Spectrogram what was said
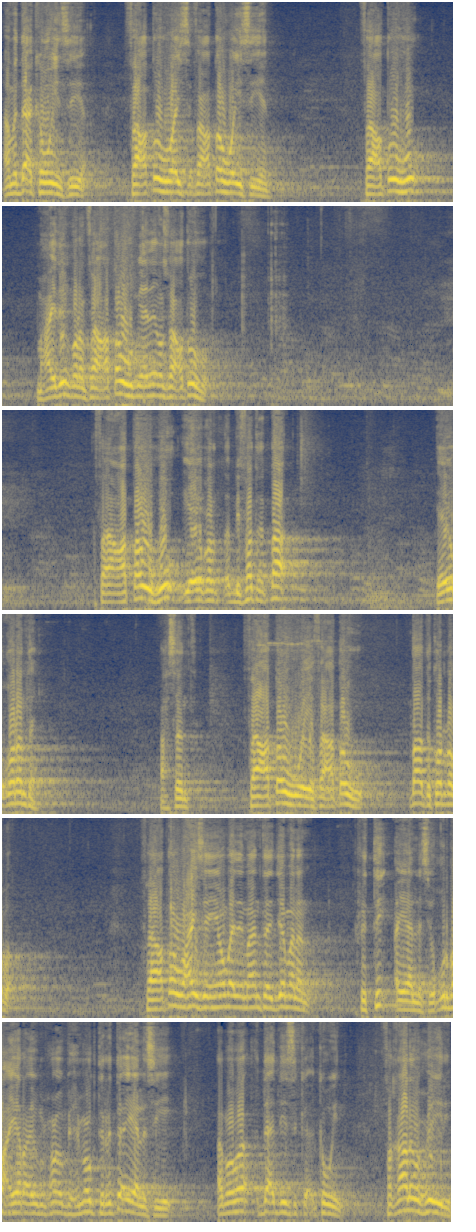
ama daka weyn siiya. Aauhu ay siiyeen. Auuhu maaa idin qoran aauhu miauhu faacauhu bifatxi a yay u qoranta? Axsanta. Faacauhu wey faacauhu dada kordhaba faacauhu waxay siiyeen yowmadin maanta jamalan riti ayaa la siiyey. Qurbac yar mxuu bixi mogta riti ayaa la siiyey amaba da'diisa ka weyn. Faqaala wuxuu yidhi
